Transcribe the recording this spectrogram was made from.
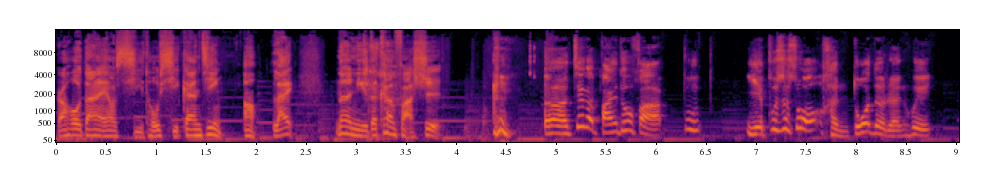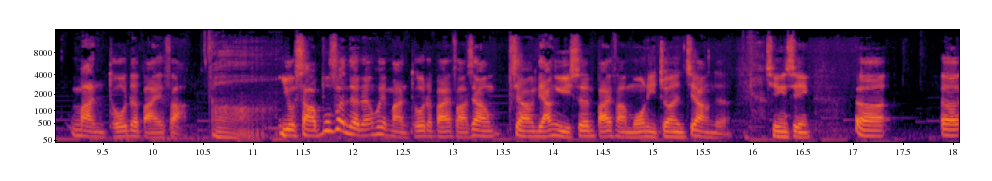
然后当然要洗头洗干净啊。来，那你的看法是？呃，这个白头发不，也不是说很多的人会满头的白发，哦，有少部分的人会满头的白发，像像梁羽生白发魔女传这样的情形，呃呃，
